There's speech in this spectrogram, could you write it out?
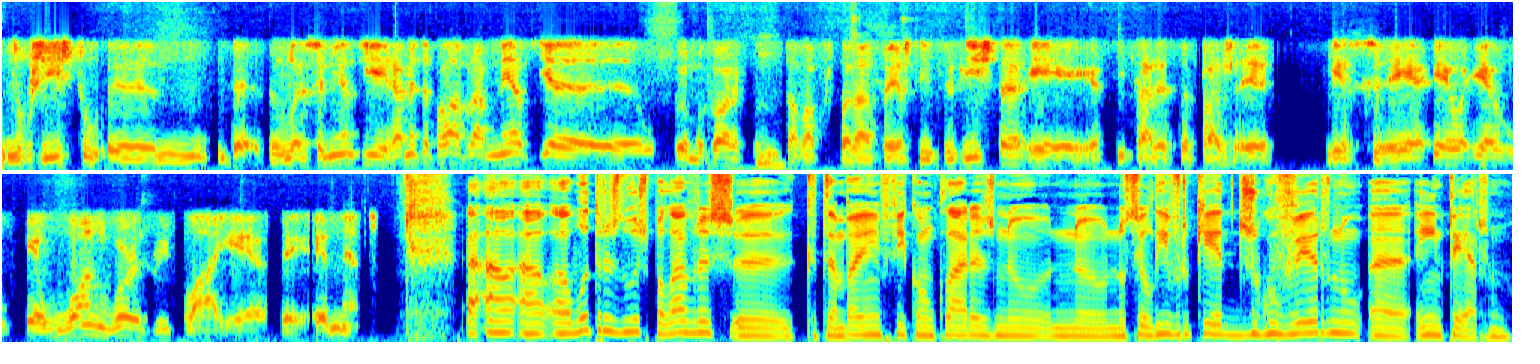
no registro um, do lançamento e realmente a palavra amnésia foi-me agora, quando estava a preparar para esta entrevista, é, é citar essa página. É, esse, é, é, é, é one word reply, é, é, é amnésia. Há, há, há, outras duas palavras uh, que também ficam claras no, no, no, seu livro, que é desgoverno uh, interno.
